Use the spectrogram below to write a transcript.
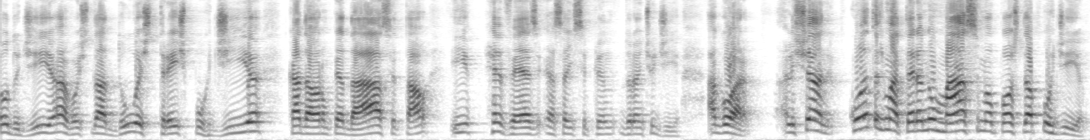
todo dia, ah, vou estudar duas, três por dia, cada hora um pedaço e tal, e reveze essa disciplina durante o dia. Agora, Alexandre, quantas matérias no máximo eu posso dar por dia?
